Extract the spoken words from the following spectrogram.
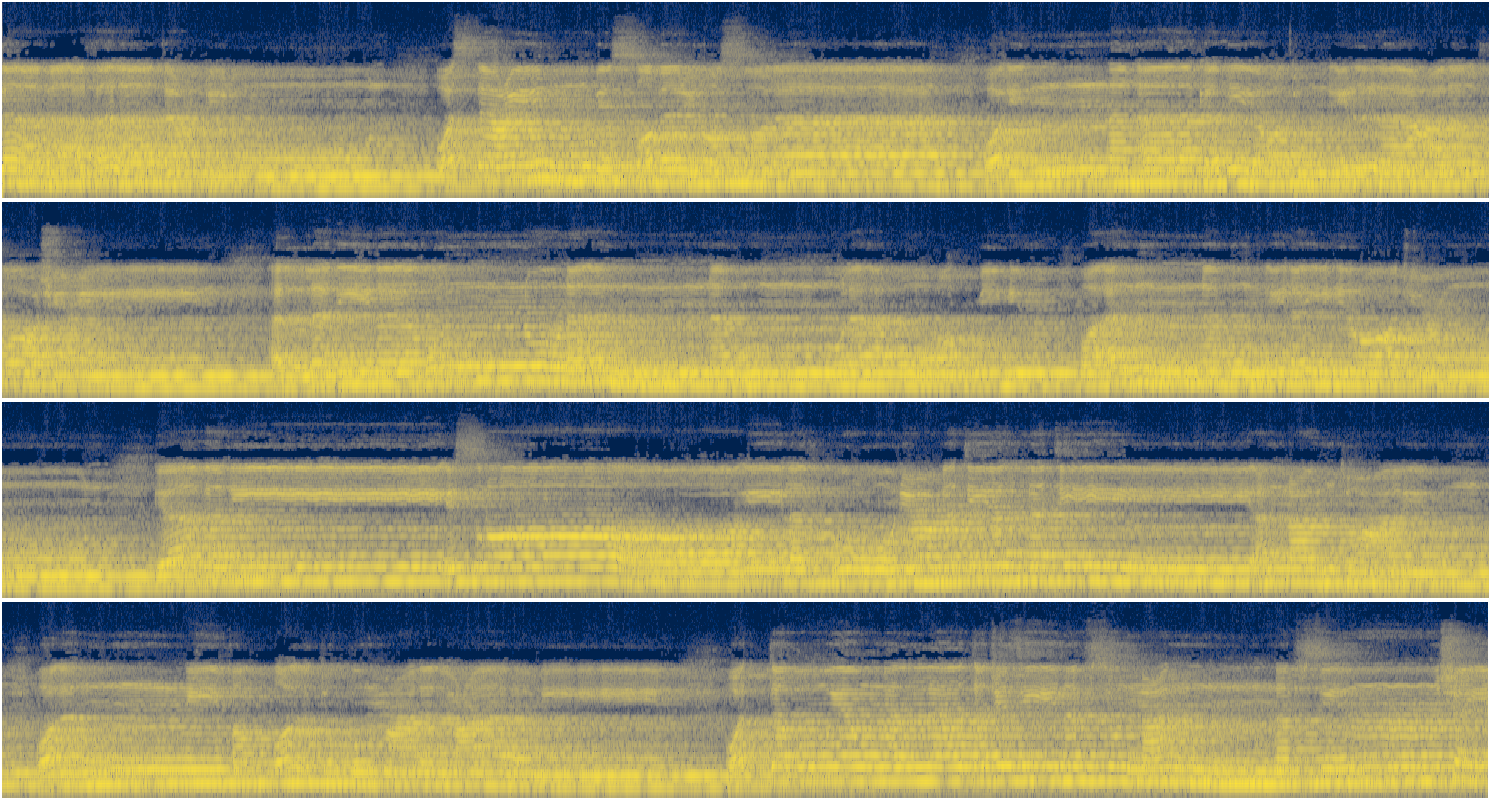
الكتاب أفلا تعقلون واستعينوا بالصبر والصلاة وإنها لكبيرة إلا وأني فضلتكم على العالمين واتقوا يوما لا تجزي نفس عن نفس شيئا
